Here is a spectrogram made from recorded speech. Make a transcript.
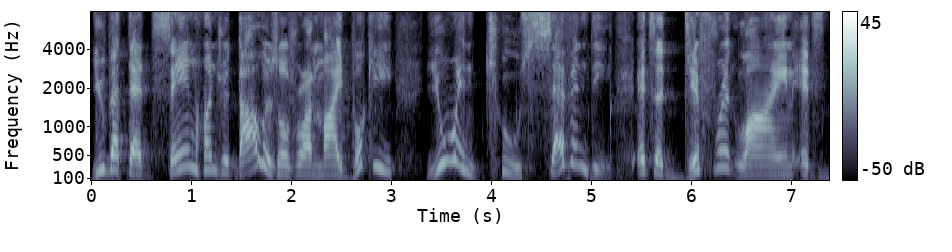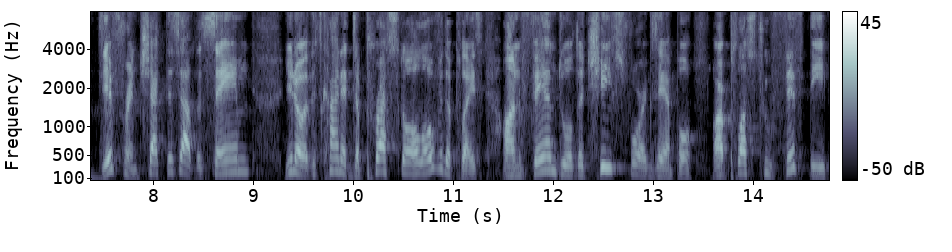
You bet that same $100 over on MyBookie, you win 270. It's a different line. It's different. Check this out. The same, you know, it's kind of depressed all over the place. On FanDuel, the Chiefs, for example, are plus 250,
